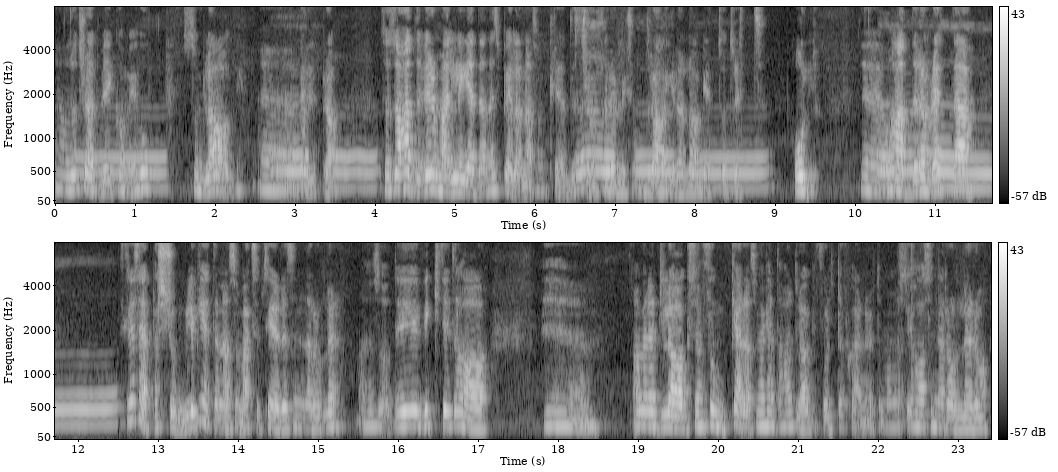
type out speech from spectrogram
Ja, och då tror jag att vi kom ihop som lag eh, väldigt bra. Sen så hade vi de här ledande spelarna som krävdes tror jag, för att liksom dra hela laget åt rätt håll. Eh, och hade de rätta ska jag säga, personligheterna som accepterade sina roller. Alltså så. Det är viktigt att ha eh, ja, men ett lag som funkar. Alltså man kan inte ha ett lag fullt av stjärnor utan man måste ju ha sina roller och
